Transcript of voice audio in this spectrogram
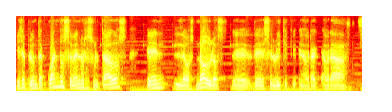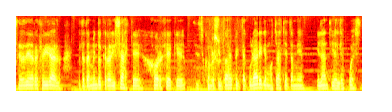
Y ella pregunta, ¿cuándo se ven los resultados en los nódulos eh, de celulitis? Habrá, habrá, se debe referir al, tratamiento que realizaste, Jorge, que con resultados espectaculares que mostraste también el antes y el después.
